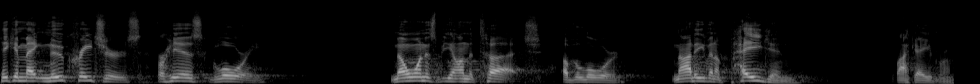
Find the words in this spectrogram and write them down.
He can make new creatures for His glory. No one is beyond the touch of the Lord, not even a pagan like Abram.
